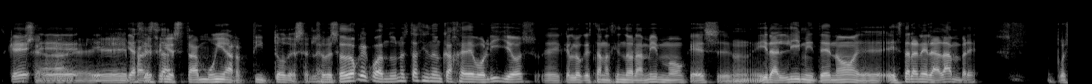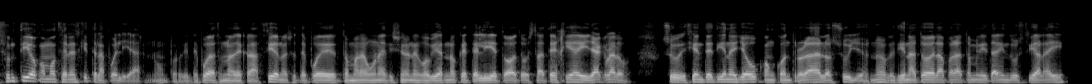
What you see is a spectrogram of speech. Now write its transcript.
Es que, O sea, eh, eh, ya se parece está- que está muy hartito de Zelensky. Sobre todo que cuando uno está haciendo encaje de bolillos, eh, que es lo que están haciendo ahora mismo, que es eh, ir al límite, ¿no? Eh, estar en el alambre, pues un tío como Zelensky te la puede liar, ¿no? Porque te puede hacer una declaración o te puede tomar alguna decisión en el gobierno que te líe toda tu estrategia y ya, claro, suficiente tiene Joe con controlar a los suyos, ¿no? Que tiene a todo el aparato militar industrial ahí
